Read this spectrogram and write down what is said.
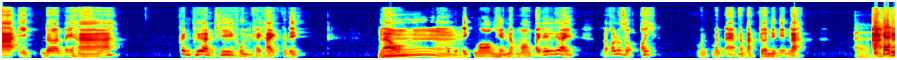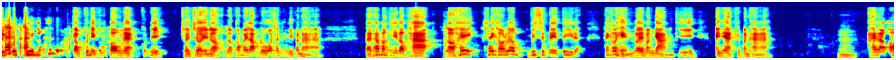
าอีกเดินไปหา เพื่อนๆที่หุ่นคล้ายๆ คุณอีก แล้วคุณอีกมองเห็นมองไปเรื่อยๆ แล้วก็รู้สึกเอ้ย มันมันแอบน้ำหนักเกินนิดๆนะอ่า คือคุณทีเราพูดกับคุณอีกตรงๆเนี่ย คุณอีกเฉยๆเนาะแล้วก็ไม่รับรู้ว่าฉันมีปัญหา แต่ถ้าบางทีเราพาเราให้ให้เขาเริ่ม visibility เนี่ยให้เขาเห็นอะไรบางอย่างที่ไอเนี่ยคือปัญหาให้เราเขา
